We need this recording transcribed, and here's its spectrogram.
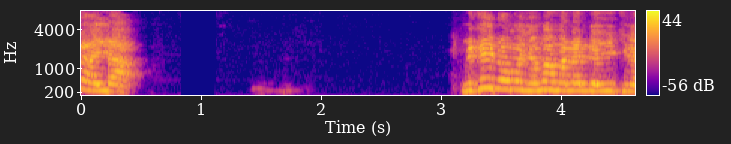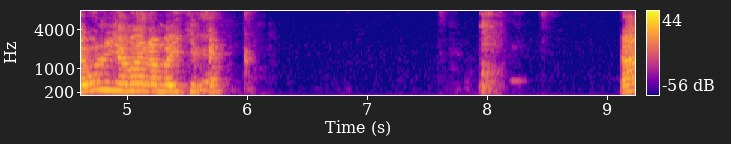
na yira mike n'o ma ɲama ma lande yi kile wolu ɲama la ma yi kile ha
